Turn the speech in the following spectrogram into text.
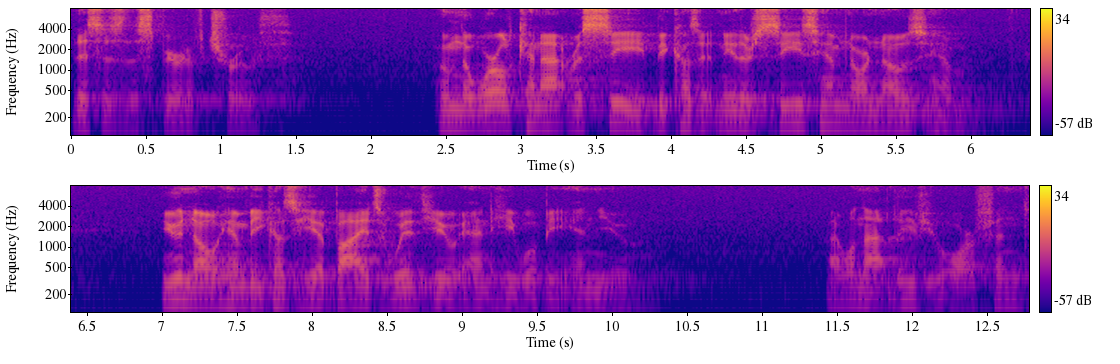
This is the Spirit of truth whom the world cannot receive because it neither sees him nor knows him. You know him because he abides with you and he will be in you. I will not leave you orphaned.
